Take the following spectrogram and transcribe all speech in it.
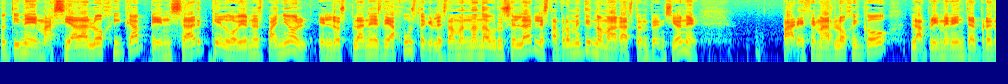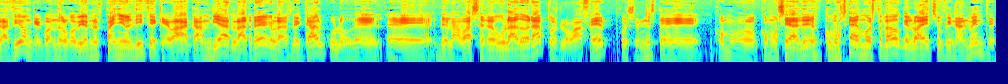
no tiene demasiada lógica pensar que el gobierno español, en los planes de ajuste que le está mandando a Bruselas, le está prometiendo más gasto en pensiones parece más lógico la primera interpretación, que cuando el gobierno español dice que va a cambiar las reglas de cálculo de, eh, la base reguladora, pues lo va a hacer pues en este como, se ha demostrado que lo ha hecho finalmente,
